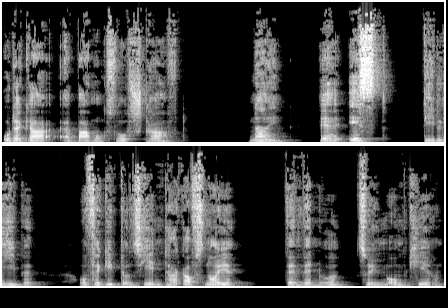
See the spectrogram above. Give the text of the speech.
oder gar erbarmungslos straft. Nein, er ist die Liebe und vergibt uns jeden Tag aufs Neue, wenn wir nur zu ihm umkehren.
